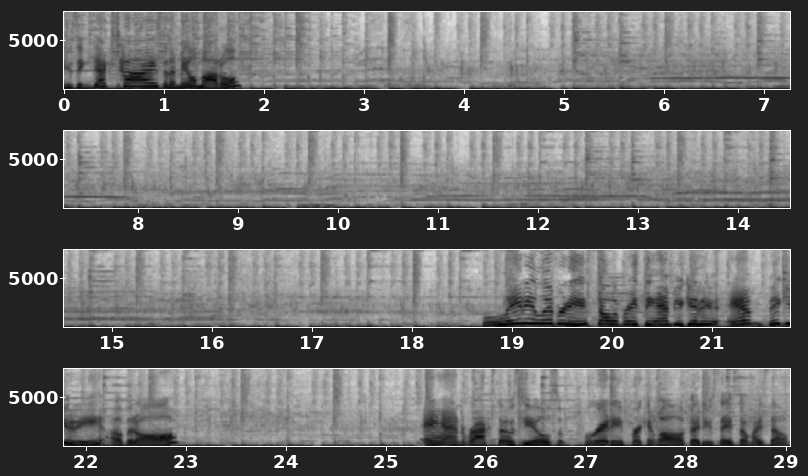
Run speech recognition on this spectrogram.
using neckties and a male model. Lady Liberty celebrates the ambiguity, ambiguity of it all and rocks those heels pretty freaking well, if I do say so myself.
